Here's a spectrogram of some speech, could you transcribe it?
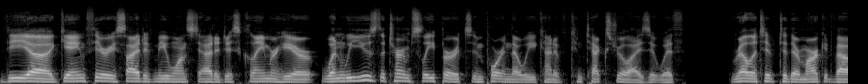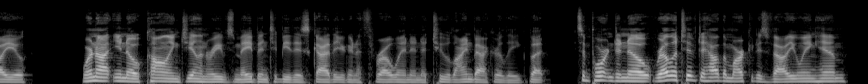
The uh, game theory side of me wants to add a disclaimer here. When we use the term sleeper, it's important that we kind of contextualize it with relative to their market value. We're not, you know, calling Jalen Reeves-Maybin to be this guy that you're going to throw in in a two linebacker league, but it's important to know relative to how the market is valuing him,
